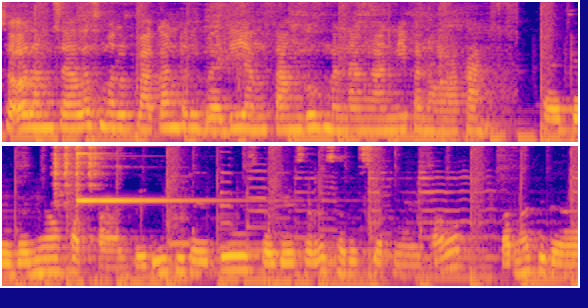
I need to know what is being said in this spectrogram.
seorang sales merupakan pribadi yang tangguh menangani penolakan. Eh, jawabannya fakta. Jadi kita itu sebagai sales harus siap mental karena tidak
